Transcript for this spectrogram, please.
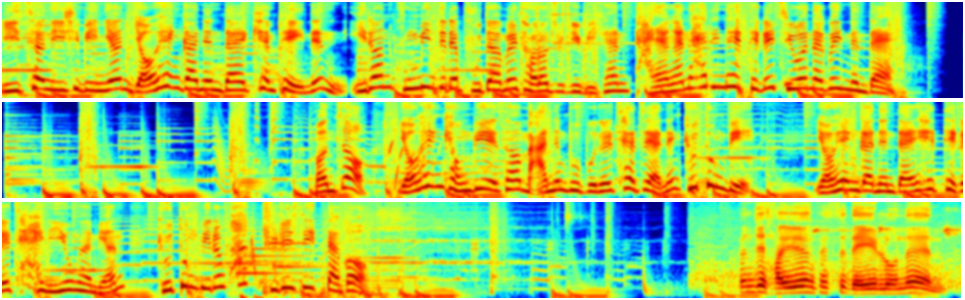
2022년 여행 가는 달 캠페인은 이런 국민들의 부담을 덜어주기 위한 다양한 할인 혜택을 지원하고 있는데 먼저 여행 경비에서 많은 부분을 차지하는 교통비. 여행 가는 달 혜택을 잘 이용하면 교통비를 확 줄일 수 있다고. 현재 자유여행 패스 네일로는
